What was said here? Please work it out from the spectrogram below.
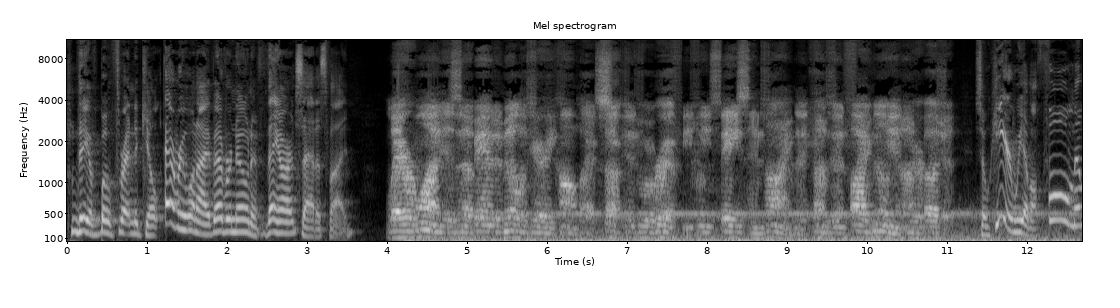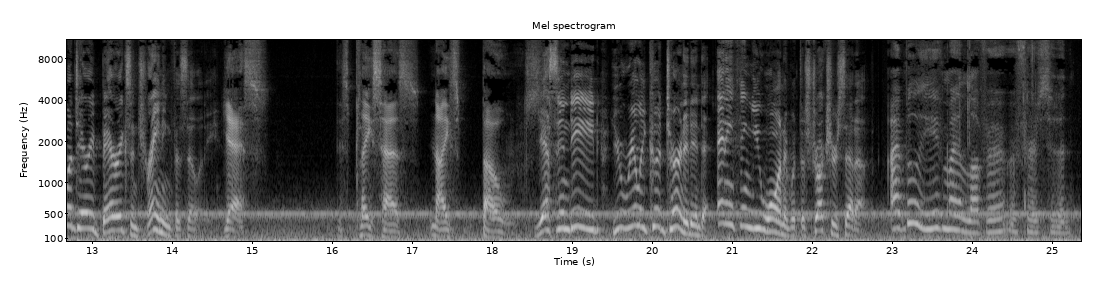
They have both threatened to kill everyone I've ever known if they aren't satisfied. Layer 1 is an abandoned military complex sucked into a rift between space and time that comes in 5 million under budget. So here we have a full military barracks and training facility. Yes, this place has nice bones. Yes, indeed, you really could turn it into anything you wanted with the structure set up. I believe my lover refers to the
